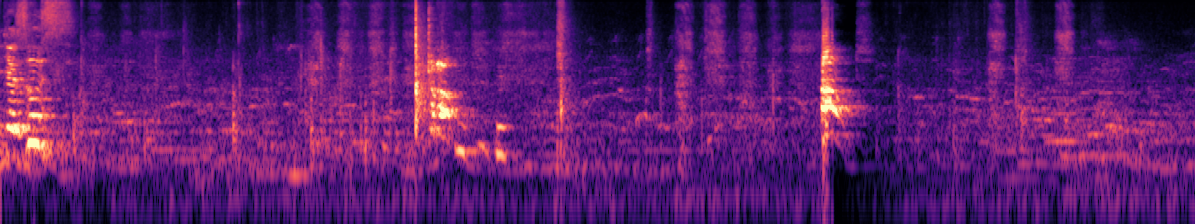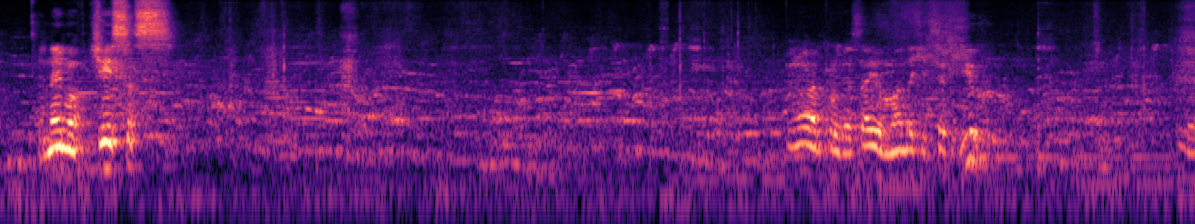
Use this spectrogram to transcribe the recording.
de Jesus. Come on. Out. The name of Jesus. You know, I prophesy your mother, she said, You. Yeah.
